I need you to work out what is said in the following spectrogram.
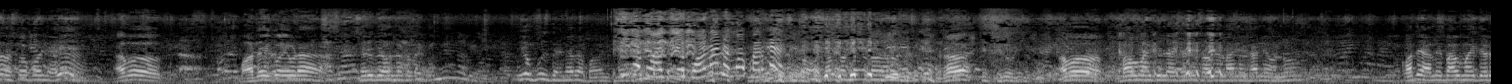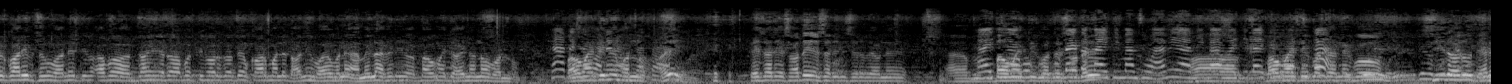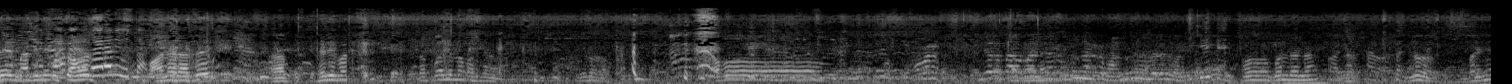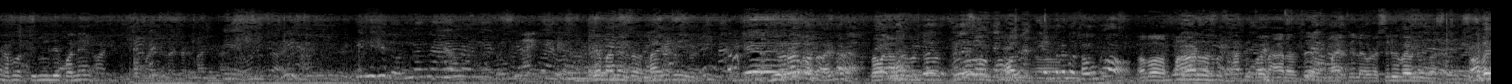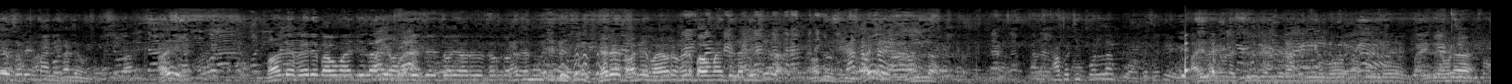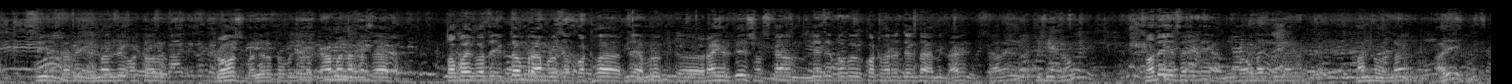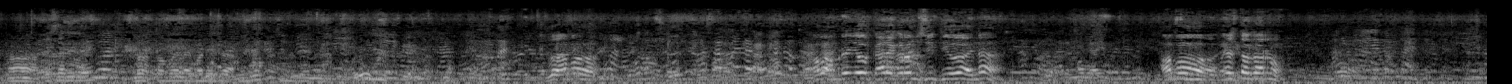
जस्तो पनि है। अब भदैको एउटा सिरु ब्याउनको लागि। यो बुझ्दैन र र अब बाबुमाइतीलाई चाहिँ सधैँ माने खाने हुनु। कतै हामी बाबुमाइतीहरू गरिब छौँ भने अब जहीँहरू अब तिमीहरूको त्यो कर्मले धनी भयो भने हामीलाई फेरि बाबुमाइती होइन नभन्नु। बाबुमाइती नै भन्नु है? त्यसरी सधैँ यसरी नै सुरुब्याउने बाबुमाइतीको चाहिँ उसलाई त सधैँ माइती मान्छौँ हामी अनि बाबुमाइतीलाई बाबुमाइतीको त्यहाँदेखिको शिरहरू धेरै माथि नै उच्च होस् भनेर चाहिँ फेरि। अब बन्दैन ल बहिनी अब तिमीले पनि अब पहाड जस्तो छाती बनाएर चाहिँ माइतीलाई एउटा श्रीबाउने सधैँ यसरी माने खाले हुन्छ। है? घरले फेरि बाउ माइतीलाई धेरै धनी भयो र फेरि बाउ माइतीलाई बिर्सि ल ल अब चाहिँ बल्ल भाइलाई एउटा श्रीबाउने राखिदिनु भयो तपाईँले भाइको एउटा शिर सबै हिमाल चाहिँ अटल रहोस् भनेर तपाईँले एउटा कामनाका साथ तपाईँको चाहिँ एकदम राम्रो छ कठुवा चाहिँ हाम्रो राईहरूकै संस्कारले चाहिँ तपाईँको कठुवाहरू देख्दा हामी साह्रै साह्रै खुसी छौँ। सधैँ यसरी नै हामी बाबुमाइतीलाई मान्नु होला है यसरी नै ल तपाईँलाई पनि हामीले ल अब अब हाम्रो यो कार्यक्रम सिद्धियो होइन? अब यस्तो गर्नु खोइ खटी गर्नु न त।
